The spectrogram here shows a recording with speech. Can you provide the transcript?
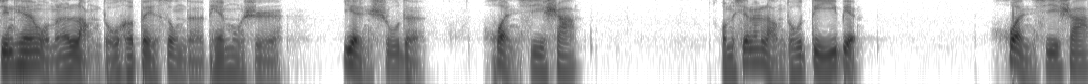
今天我们来朗读和背诵的篇目是晏殊的《浣溪沙》。我们先来朗读第一遍《浣溪沙》，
